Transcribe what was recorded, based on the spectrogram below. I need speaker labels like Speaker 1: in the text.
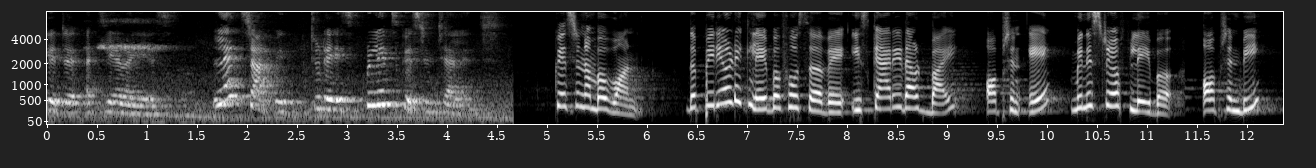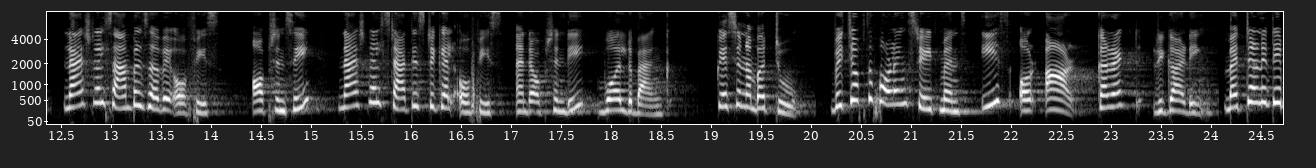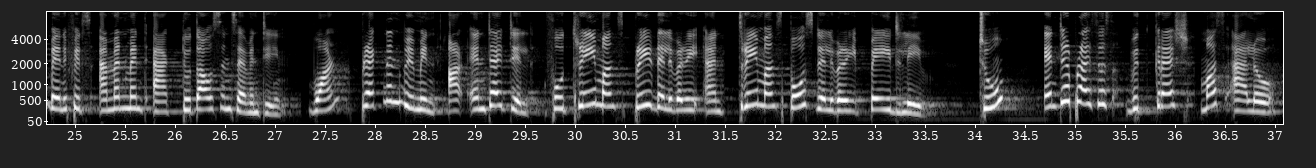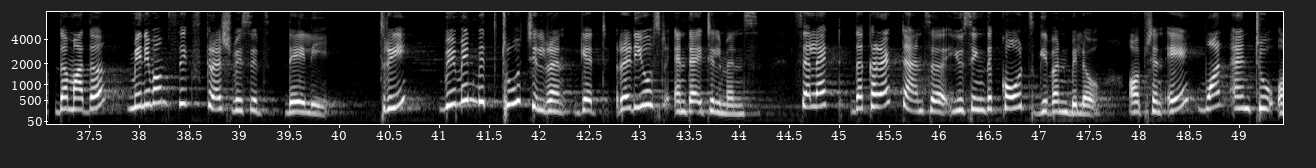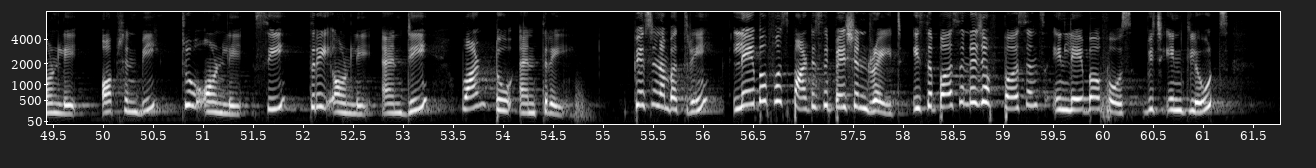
Speaker 1: educator at Clear. Let's start with today's prelims question challenge.
Speaker 2: Question number 1. The periodic labor force survey is carried out by option A Ministry of Labor, option B National Sample Survey Office, option C National Statistical Office and option D World Bank. Question number 2. Which of the following statements is or are correct regarding Maternity Benefits Amendment Act 2017? 1. Pregnant women are entitled for 3 months pre-delivery and 3 months post-delivery paid leave. 2. Enterprises with creche must allow the mother minimum 6 creche visits daily. 3. Women with 2 children get reduced entitlements. Select the correct answer using the codes given below. Option A 1 and 2 only. Option B 2 only. C 3 only. And D 1, 2 and 3. Question number 3. Labor force participation rate is the percentage of persons in labor force which includes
